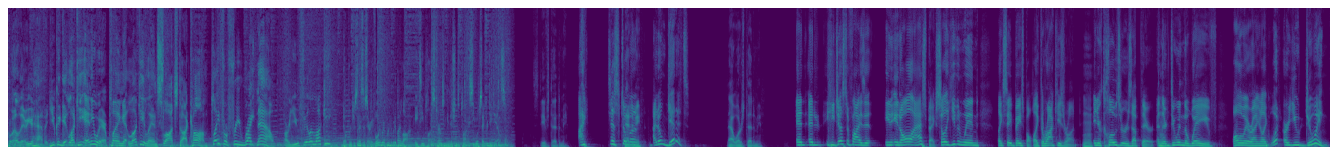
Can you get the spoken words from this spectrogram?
Well, there you have it. You can get lucky anywhere playing at LuckyLandSlots.com. Play for free right now. Are you feeling lucky? No purchase necessary. Void where prohibited by law. 18 plus. Terms and conditions apply. See website for details. Steve's dead to me. I just don't. Dead to me. I don't get it. Atwater's dead to me. and and he justifies it in, in all aspects. So like even when like say baseball, like the Rockies are on, Mm-hmm. and your closer is up there, and they're doing the wave all the way around, you're like, what are you doing?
